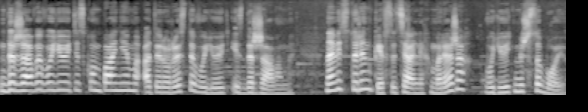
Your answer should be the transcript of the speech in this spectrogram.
Держави воюють із компаніями, а терористи воюють із державами. Навіть сторінки в соціальних мережах воюють між собою.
